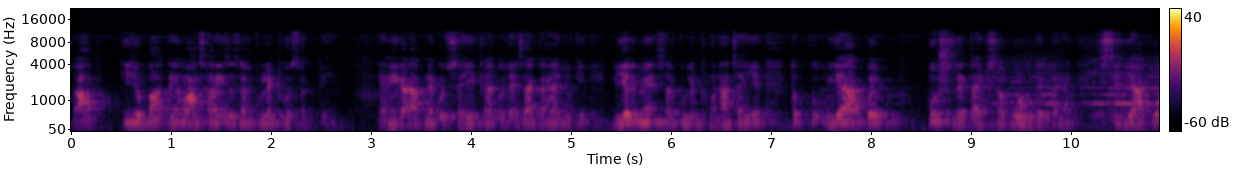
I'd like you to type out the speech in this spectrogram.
तो आपकी जो बातें हैं, वो आसानी से सर्कुलेट हो सकती हैं। यानी अगर आपने कुछ सही कहा, कुछ ऐसा कहा है जो कि रियल में सर्कुलेट होना चाहिए तो यह आपको एक पुश देता है, एक सपोर्ट देता है, जिससे कि आपको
